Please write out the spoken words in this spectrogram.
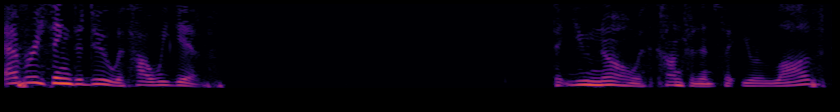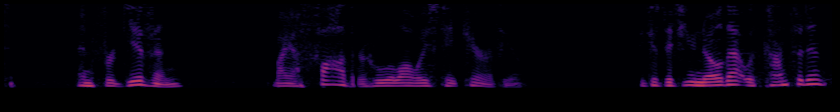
everything to do with how we give. That you know with confidence that you're loved and forgiven by a Father who will always take care of you. Because if you know that with confidence,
